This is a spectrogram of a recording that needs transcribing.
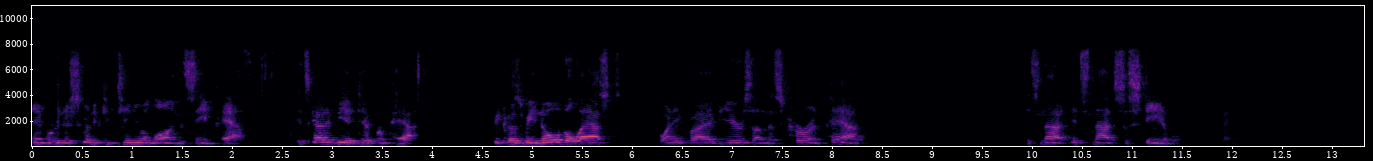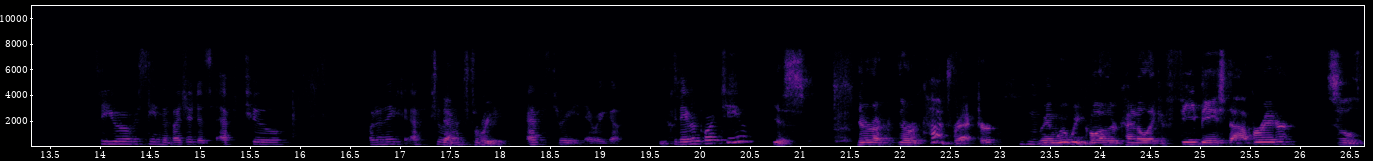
and we're just going to continue along the same path. It's got to be a different path. Because we know the last 25 years on this current path, it's not, it's not sustainable. So you're overseeing the budget as F2, what are they, F2? F3. F3, there we go. Yes. Do they report to you? Yes, they're a, they're a contractor. Mhm. I mean, what we call, they're kind of like a fee-based operator. So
